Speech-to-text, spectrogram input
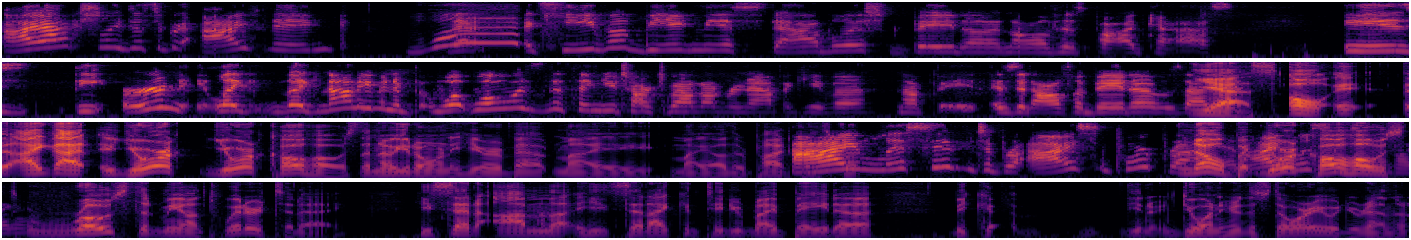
I actually disagree. I think What? that Akiva being the established beta in all of his podcasts is the Ernie. Like, like not even a, what? What was the thing you talked about on Renap Akiva? Not beta. Is it alpha beta? Was that? it? Yes. Oh, it, I got your your co-host. I know you don't want to hear about my my other podcast. I but- listen to. I support Brian. no, but your listen to the co-host roasted me on Twitter today. He said I'm. The, he said I continued my beta because. You know, do you want to hear the story, or would you rather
